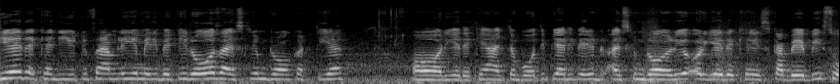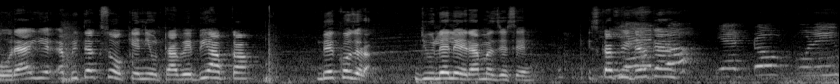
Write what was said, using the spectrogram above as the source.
ये देखें जी यूट्यूब फैमिली ये मेरी बेटी रोज़ आइसक्रीम ड्रॉ करती है। और ये देखें आज तो बहुत ही प्यारी प्यारी आइसक्रीम ड्रॉ हो रही है और ये देखें इसका बेबी सो रहा है। ये अभी तक सो के नहीं उठा बेबी आपका। देखो ज़रा झूले ले रहा है मज़े से। इसका फीडर क्या है? तो पूरी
